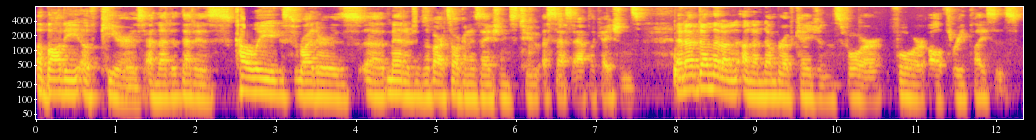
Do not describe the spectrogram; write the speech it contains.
a body of peers, and that that is colleagues, writers, uh, managers of arts organizations to assess applications. And I've done that on, on a number of occasions for for all three places.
